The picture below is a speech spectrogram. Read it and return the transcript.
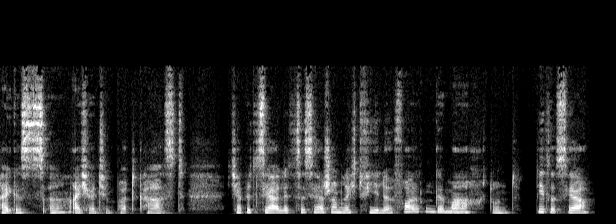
Heiges äh, Eichhörnchen Podcast. Ich habe jetzt ja letztes Jahr schon recht viele Folgen gemacht und dieses Jahr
